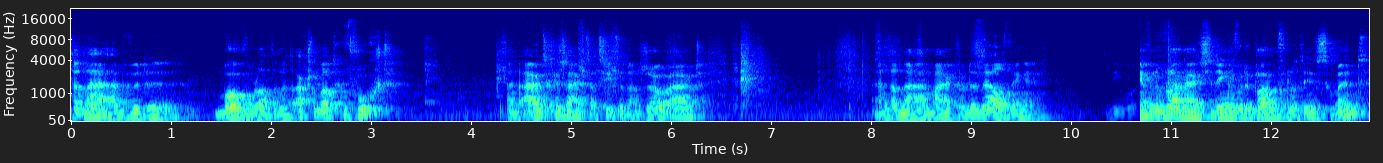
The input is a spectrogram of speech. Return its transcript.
Daarna hebben we de bovenblad en het achterblad gevoegd en uitgezaagd. Dat ziet er dan zo uit. En daarna maken we de welvingen. Die worden een van de belangrijkste dingen voor de klank van het instrument.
